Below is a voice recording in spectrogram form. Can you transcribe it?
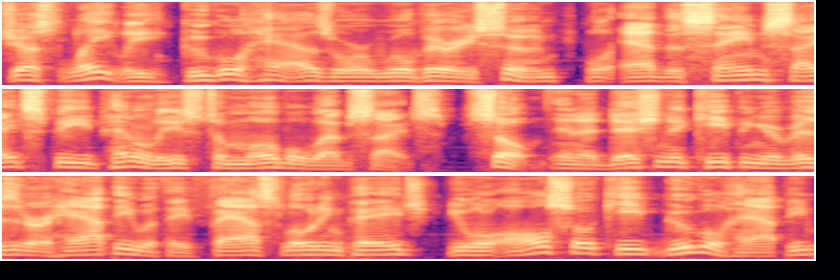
just lately, Google has, or will very soon, will add the same site speed penalties to mobile websites. So, in addition to keeping your visitor happy with a fast loading page, you will also keep Google happy,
